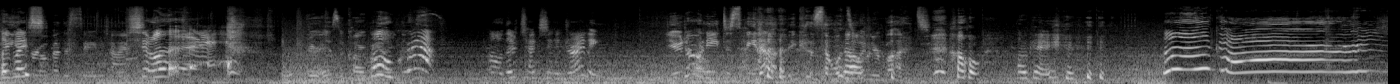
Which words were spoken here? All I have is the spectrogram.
Like my. You up at the same time. There is a car oh behind us. crap! Oh, they're texting and driving. You don't need to speed up because someone's No. on your butt. Oh, okay. Oh, cars!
